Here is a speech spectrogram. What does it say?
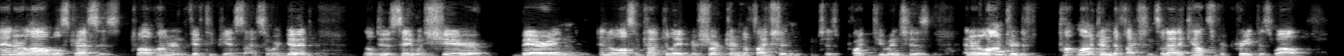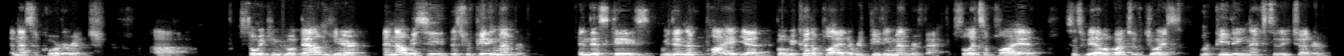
and our allowable stress is 1250 PSI. So we're good. It'll do the same with shear, bearing, and it'll also calculate our short-term deflection, which is 0.2 inches, and our long-term def long-term deflection. So that accounts for creep as well, and that's a quarter inch. Uh, so we can go down here, and now we see this repeating member. In this case, we didn't apply it yet, but we could apply the repeating member factor. So let's apply it. Since we have a bunch of joists repeating next to each other,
